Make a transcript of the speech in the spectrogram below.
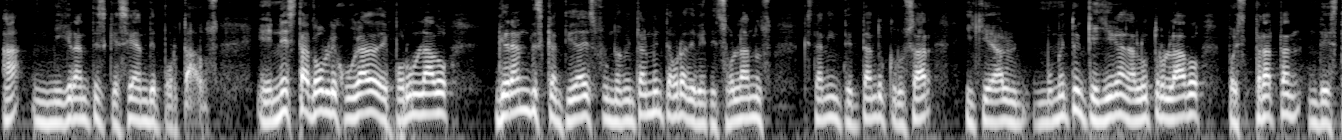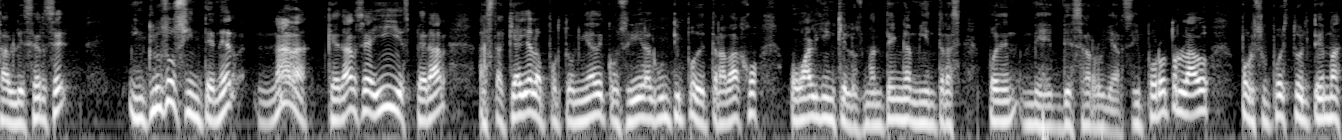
a migrantes que sean deportados. En esta doble jugada de, por un lado, grandes cantidades, fundamentalmente ahora de venezolanos que están intentando cruzar y que al momento en que llegan al otro lado, pues tratan de establecerse incluso sin tener nada, quedarse ahí y esperar hasta que haya la oportunidad de conseguir algún tipo de trabajo o alguien que los mantenga mientras pueden eh, desarrollarse. Y por otro lado, por supuesto, el tema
